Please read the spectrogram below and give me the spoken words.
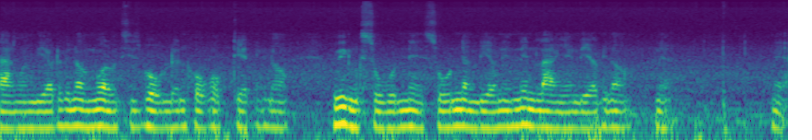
ล่างอย่างเดียวด้วยพี่น้องงวดวันที่สิบหกเดือนหกหกเจ็ดพี่น้องวิ่งศูนย์เนี่ยศูนย์อย่างเดียวนี่เล่นล่างอย่างเดียวพี่น้องเนี่ยเนี่ย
